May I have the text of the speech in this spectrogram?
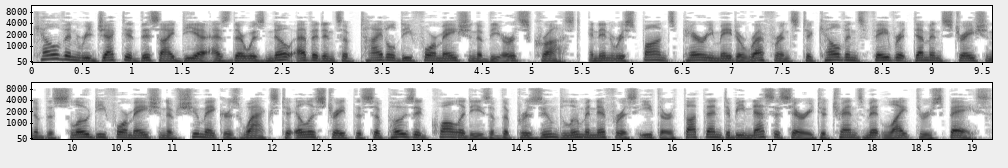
Kelvin rejected this idea as there was no evidence of tidal deformation of the Earth's crust, and in response Perry made a reference to Kelvin's favorite demonstration of the slow deformation of shoemaker's wax to illustrate the supposed qualities of the presumed luminiferous ether thought then to be necessary to transmit light through space.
